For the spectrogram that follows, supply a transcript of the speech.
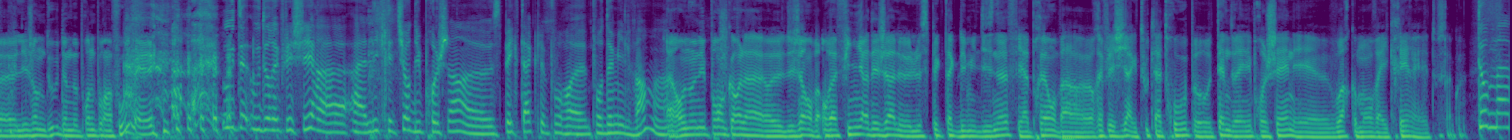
euh, les gens me doutent de me prendre pour un fou, mais ou, de, ou de réfléchir à, à l'écriture du prochain euh, spectacle pour, euh, pour 2020. hein. Alors, on n'en est pas encore là. Euh, déjà, on va, on va finir déjà le, le spectacle 2019 et après, on va réfléchir avec toute la troupe au thème de l'année prochaine et voir comment on va écrire et tout ça. Quoi. Thomas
